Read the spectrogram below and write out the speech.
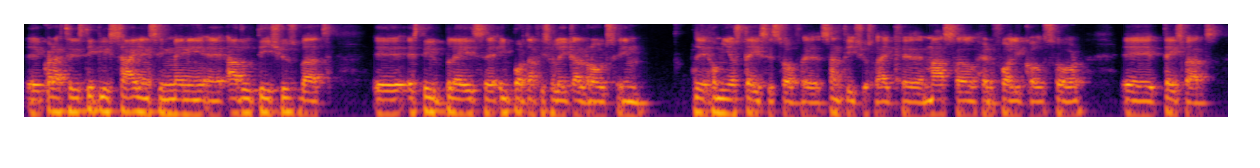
characteristically silenced in many adult tissues, but still plays uh, important physiological roles in the homeostasis of uh, some tissues like muscle, hair follicles, or taste buds.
